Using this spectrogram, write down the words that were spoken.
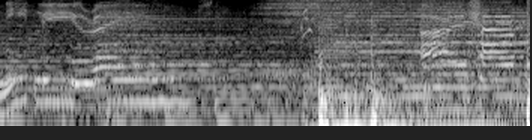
neatly arranged. I have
